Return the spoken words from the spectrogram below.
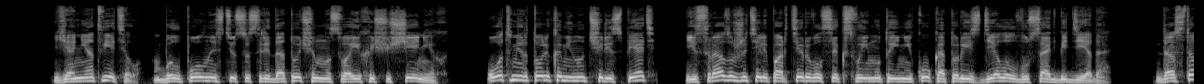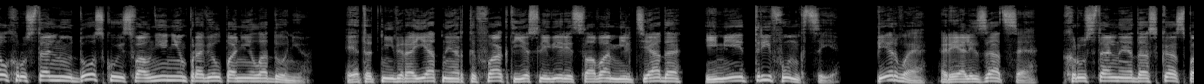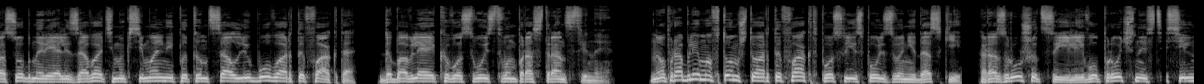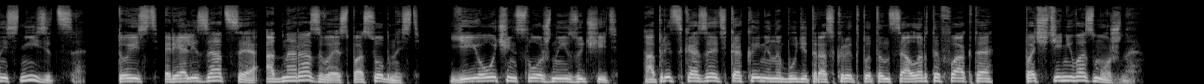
Я не ответил, был полностью сосредоточен на своих ощущениях. Отмер только минут через пять и сразу же телепортировался к своему тайнику, который сделал в усадьбе деда. Достал хрустальную доску и с волнением провел по ней ладонью. Этот невероятный артефакт, если верить словам Мильтиада, имеет три функции. Первая – реализация. Хрустальная доска способна реализовать максимальный потенциал любого артефакта, добавляя к его свойствам пространственные. Но проблема в том, что артефакт после использования доски разрушится или его прочность сильно снизится. То есть реализация – одноразовая способность. Ее очень сложно изучить, а предсказать, как именно будет раскрыт потенциал артефакта, почти невозможно.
